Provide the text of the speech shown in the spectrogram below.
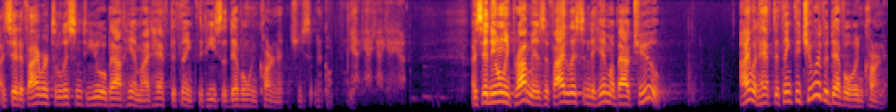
I said, if I were to listen to you about him, I'd have to think that he's the devil incarnate. And she's sitting there going, Yeah, yeah, yeah, yeah, yeah. I said, The only problem is if I listened to him about you, I would have to think that you were the devil incarnate.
